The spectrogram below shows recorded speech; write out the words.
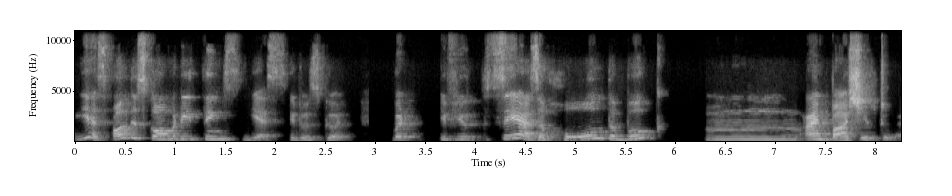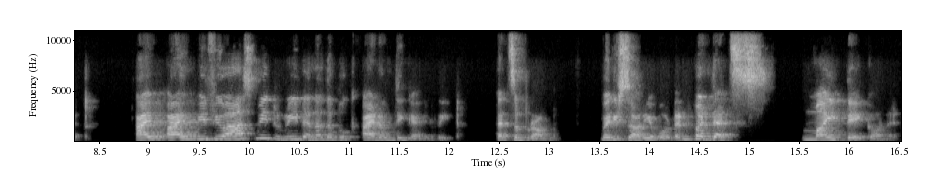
yes, all this comedy things, yes, it was good. But if you say as a whole, the book, mm, I'm partial to it. I, I, if you ask me to read another book, I don't think I'll read. That's a problem. Very sorry about it, but that's my take on it.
